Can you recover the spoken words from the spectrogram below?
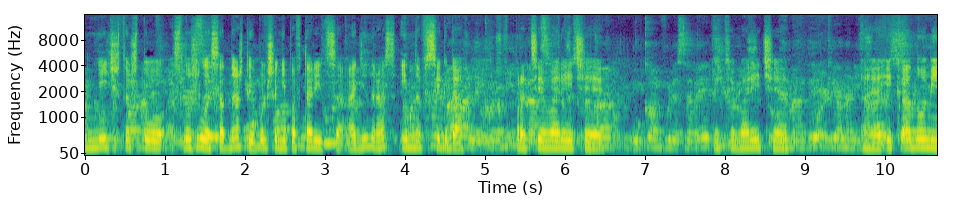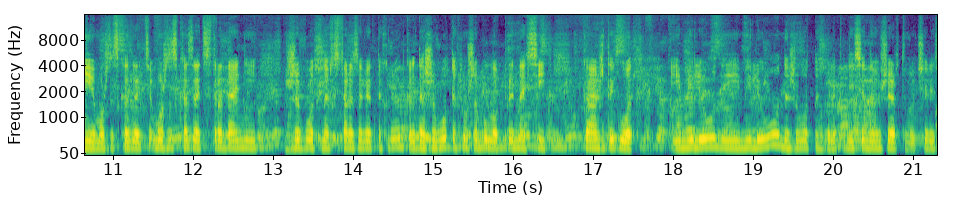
нечто, что сложилось однажды и больше не повторится один раз и навсегда. Противоречие противоречие э, экономии, можно сказать, можно сказать, страданий животных старозаветных времен, когда животных нужно было приносить каждый год. И миллионы и миллионы животных были принесены в жертву через...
